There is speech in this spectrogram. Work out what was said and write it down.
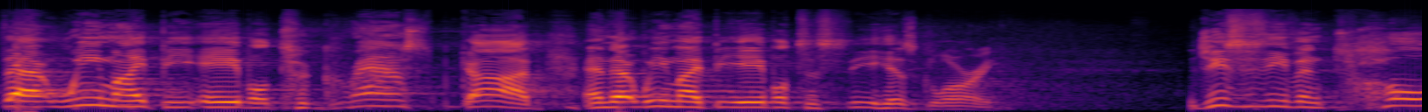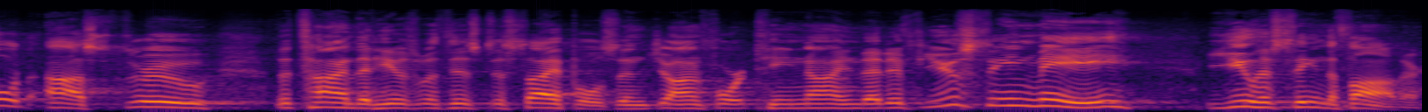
that we might be able to grasp God and that we might be able to see his glory. Jesus even told us through the time that he was with his disciples in John 14 9 that if you've seen me, you have seen the Father.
